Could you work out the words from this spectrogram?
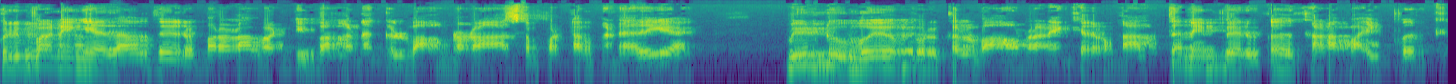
குறிப்பா நீங்க ஏதாவது ரொம்ப நாளா வண்டி வாகனங்கள் வாங்கணும்னு ஆசைப்பட்டவங்க நிறைய வீட்டு உபயோகப் பொருட்கள் வாங்கணும்னு நினைக்கிறவங்க அத்தனை பேருக்கு அதுக்கான வாய்ப்பு இருக்கு.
